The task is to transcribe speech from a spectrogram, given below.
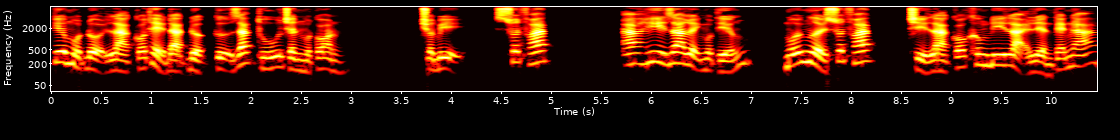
kia một đội là có thể đạt được cự giác thú chân một con. Chuẩn bị, xuất phát. A-hi ra lệnh một tiếng, mỗi người xuất phát, chỉ là có không đi lại liền té ngã,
